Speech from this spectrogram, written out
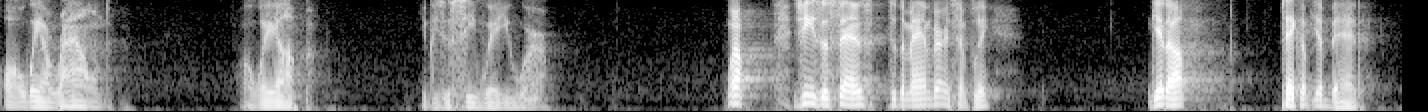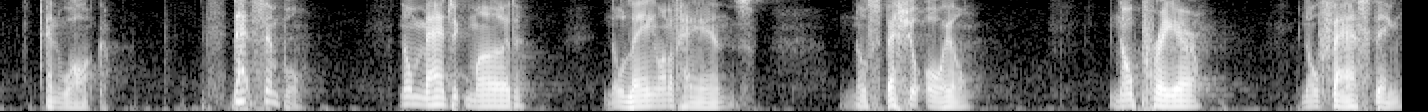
or a way around or a way up. You could just see where you were. Well, Jesus says to the man very simply get up, take up your bed, and walk. That simple. No magic mud, no laying on of hands, no special oil, no prayer, no fasting,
